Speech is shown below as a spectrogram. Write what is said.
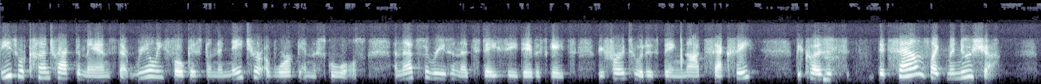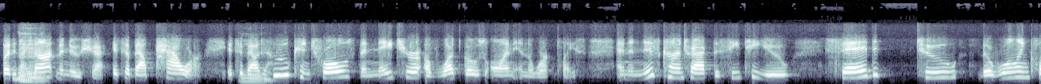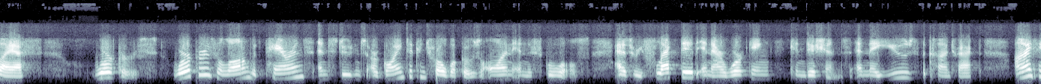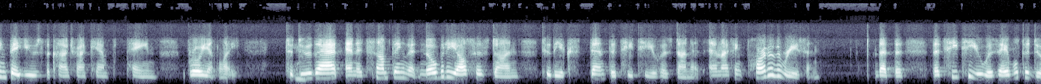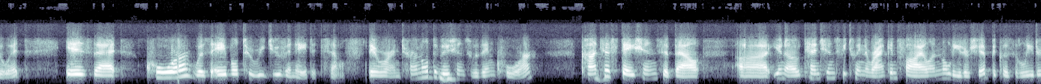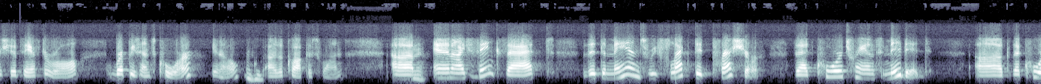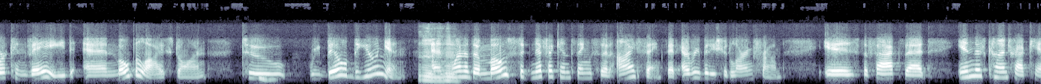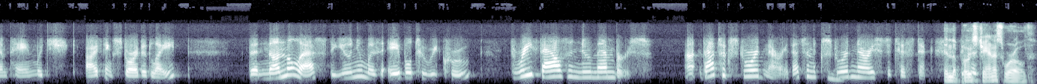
These were contract demands that really focused on the nature of work in the schools. And that's the reason that Stacy Davis Gates referred to it as being not sexy, because it's it sounds like minutia, but it's mm-hmm. not minutia. It's about power. It's about mm-hmm. who controls the nature of what goes on in the workplace. And in this contract, the CTU said to the ruling class workers Workers, along with parents and students, are going to control what goes on in the schools as reflected in our working conditions. And they use the contract, I think they use the contract campaign brilliantly. to do that, and it's something that nobody else has done to the extent that CTU has done it. And I think part of the reason that the that CTU was able to do it is that CORE was able to rejuvenate itself. There were internal mm-hmm. divisions mm-hmm. within CORE, contestations about uh, you know tensions between the rank and file and the leadership because the leadership, after all, represents CORE. You know, mm-hmm. uh, the caucus one. Um, and I think that the demands reflected pressure that CORE transmitted, uh, that CORE conveyed and mobilized on to mm-hmm. Rebuild the union. Mm-hmm. And one of the most significant things that I think that everybody should learn from is the fact that in this contract campaign, which I think started late, that nonetheless the union was able to recruit 3,000 new members. Uh, that's extraordinary. That's an extraordinary statistic. In the post Janus world.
